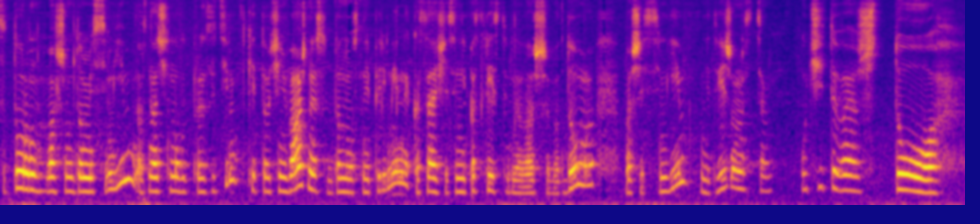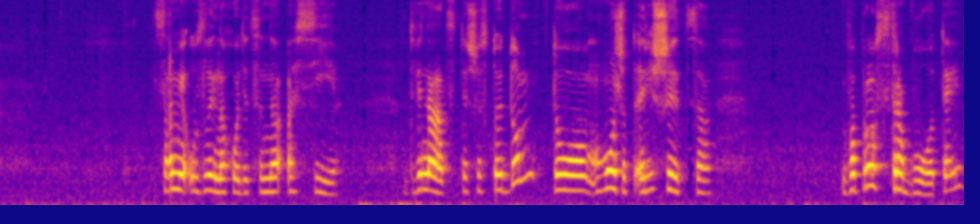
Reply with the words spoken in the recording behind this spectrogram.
Сатурн в вашем доме семьи, а значит могут произойти какие-то очень важные судьбоносные перемены, касающиеся непосредственно вашего дома, вашей семьи, недвижимости. Учитывая, что сами узлы находятся на оси 12 6 дом, то может решиться вопрос с работой,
